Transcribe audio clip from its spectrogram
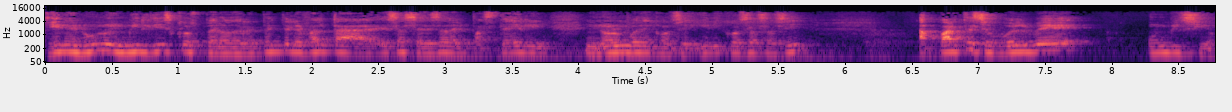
Tienen uno y mil discos, pero de repente le falta esa cereza del pastel y, y no lo pueden conseguir y cosas así. Aparte se vuelve un vicio.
